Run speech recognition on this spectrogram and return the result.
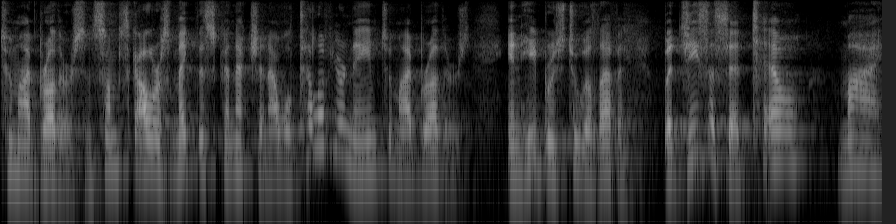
to my brothers. And some scholars make this connection. I will tell of your name to my brothers in Hebrews 2:11. But Jesus said, "Tell my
